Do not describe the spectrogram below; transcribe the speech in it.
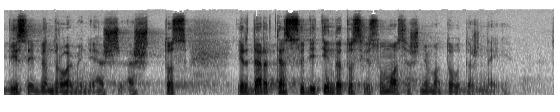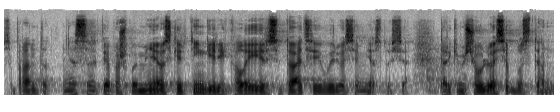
visai bendruomenė. Aš, aš tos, ir dar kas sudėtinga, tos visumos aš nematau dažnai. Suprantat? Nes, kaip aš paminėjau, skirtingi reikalai ir situacija įvairiuose miestuose. Tarkim, Šiauliuose bus ten,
